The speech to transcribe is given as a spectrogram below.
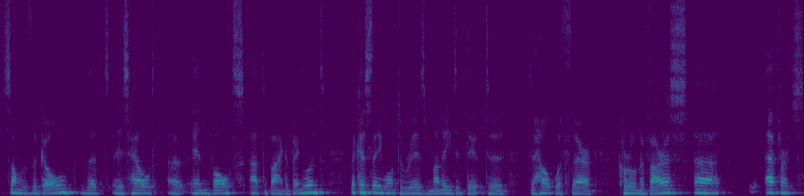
some of the gold that is held uh, in vaults at the Bank of England because they want to raise money to, do, to, to help with their coronavirus uh, efforts.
